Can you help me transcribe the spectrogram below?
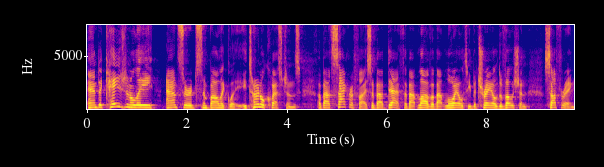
and occasionally answered symbolically. Eternal questions about sacrifice, about death, about love, about loyalty, betrayal, devotion, suffering.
